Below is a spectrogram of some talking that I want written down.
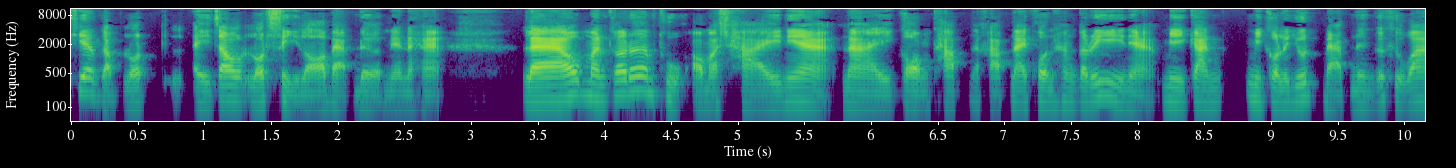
เทียบกับรถไอ้เจ้ารถสี่ล้อแบบเดิมเนี่ยนะฮะ แล้วมันก็เริ่มถูกเอามาใช้เนี่ยในกองทัพนะครับนายพลฮังการีเนี่ยมีการมีกลยุทธ์แบบหนึ่งก็คือว่า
